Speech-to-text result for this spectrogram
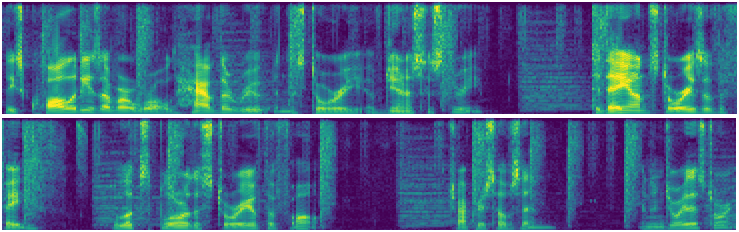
these qualities of our world have their root in the story of Genesis 3. Today, on Stories of the Faith, we'll explore the story of the fall strap yourselves in and enjoy the story.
